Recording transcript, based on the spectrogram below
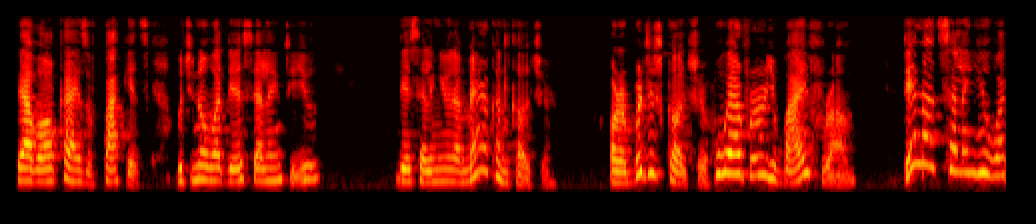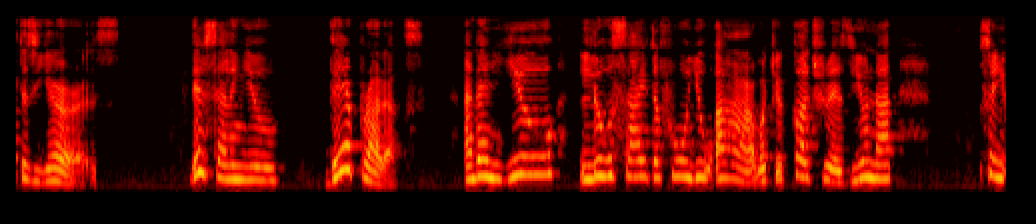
They have all kinds of packets. But you know what they're selling to you? They're selling you an American culture or a British culture, whoever you buy from. They're not selling you what is yours. They're selling you their products. And then you lose sight of who you are, what your culture is. You're not, so you,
